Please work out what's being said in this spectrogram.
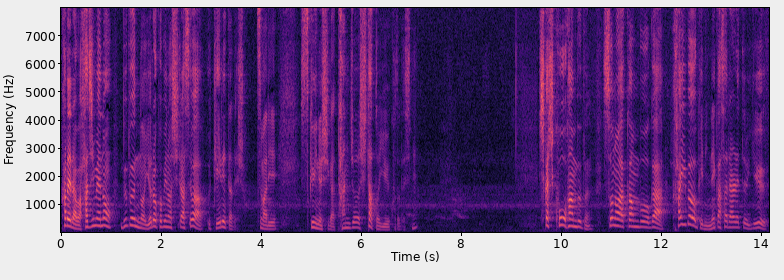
彼らは初めの部分の喜びの知らせは受け入れたでしょう。つまり救い主が誕生したということですね。しかし後半部分その赤ん坊が貝羽桶に寝かせられている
